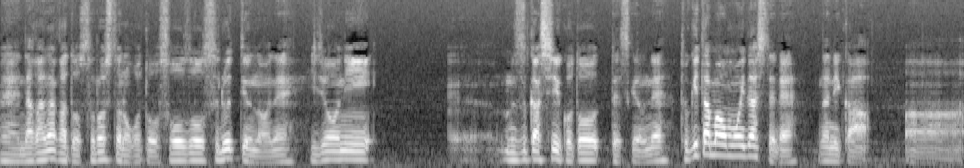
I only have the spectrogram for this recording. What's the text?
えー長々とその人のことを想像するっていうのはね非常に、難しいことですけどね時たま思い出してね何かあ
